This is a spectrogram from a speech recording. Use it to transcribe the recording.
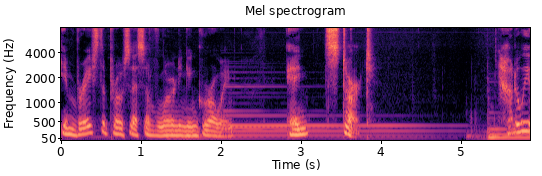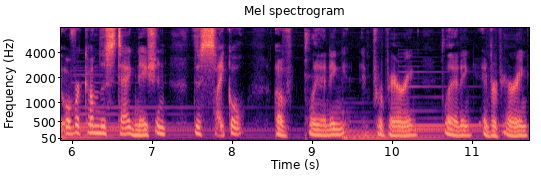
Embrace the process of learning and growing and start. How do we overcome this stagnation, this cycle of planning and preparing, planning and preparing?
